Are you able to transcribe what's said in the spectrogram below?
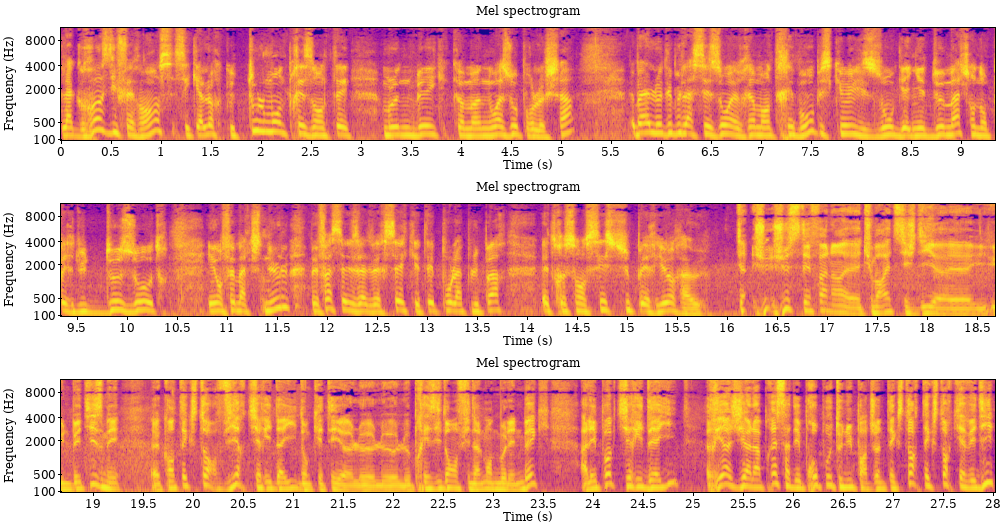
La grosse différence, c'est qu'alors que tout le monde présentait Molenbeek comme un oiseau pour le chat, eh ben, le début de la saison est vraiment très bon, puisqu'ils ont gagné deux matchs, en ont perdu deux autres et ont fait match nul, mais face à des adversaires qui étaient pour la plupart être censés supérieurs à eux. Tiens, ju- juste Stéphane, hein, tu m'arrêtes si je dis euh, une bêtise, mais euh, quand Textor vire Thierry Dailly, donc qui était euh, le, président finalement de Molenbeek, à l'époque Thierry Dailly réagit à la presse à des propos tenus par John Textor. Textor qui avait dit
